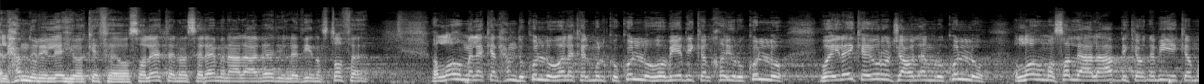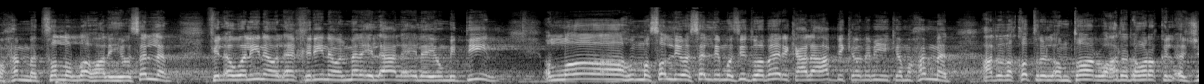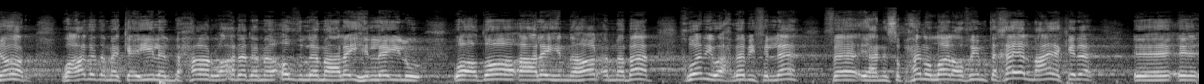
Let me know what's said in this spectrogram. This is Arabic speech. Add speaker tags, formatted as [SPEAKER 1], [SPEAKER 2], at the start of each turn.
[SPEAKER 1] الحمد لله وكفى وصلاة وسلاما على عبادي الذين اصطفى. اللهم لك الحمد كله ولك الملك كله وبيدك الخير كله وإليك يرجع الأمر كله. اللهم صل على عبدك ونبيك محمد صلى الله عليه وسلم في الأولين والآخرين والملأ الأعلى إلى يوم الدين. اللهم صل وسلم وزد وبارك على عبدك ونبيك محمد. عدد قطر الأمطار وعدد ورق الأشجار وعدد مكاييل البحار وعدد ما أظلم عليه الليل وأضاء عليه النهار. أما بعد إخواني وأحبابي في الله فيعني سبحان الله العظيم تخيل معايا كده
